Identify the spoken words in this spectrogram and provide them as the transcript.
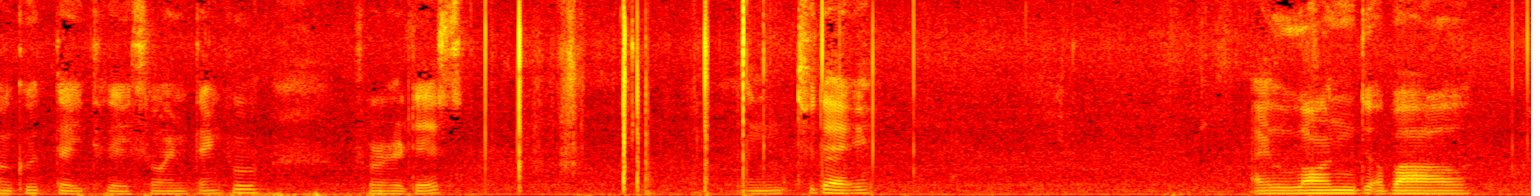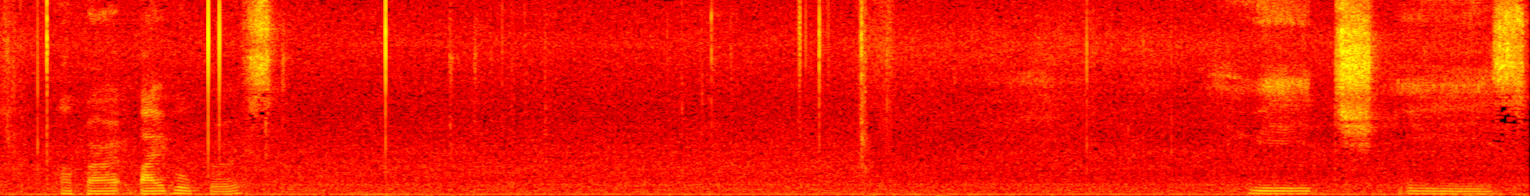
a good day today so I'm thankful for this and today I learned about a Bi- Bible verse. Which is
